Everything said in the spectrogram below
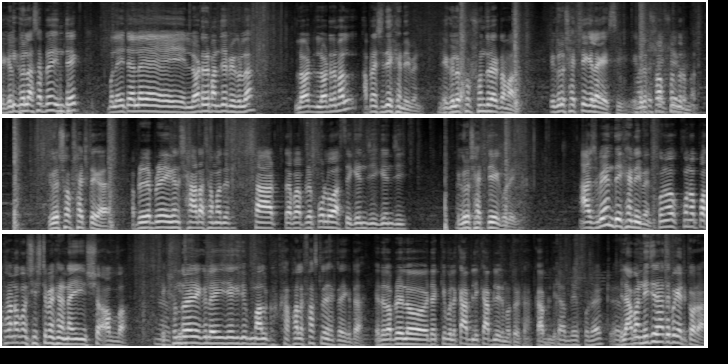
এগুলো আছে আপনার ইনটেক বলে এটা হলে লটের পাঞ্জাবি এগুলো। লট লটের মাল আপনি এসে দেখে নেবেন। এগুলো খুব সুন্দর একটা মাল। এগুলো ষাট টাকা লাগাইছি। এগুলো সব সুন্দর মাল। এগুলো সব ষাট টাকা। আপনার আপনার এখানে শার্ট আছে আমাদের। শার্ট তারপর আপনার পোলো আছে গেঞ্জি গেঞ্জি। এগুলো ষাট টাকা করে। আসবেন দেখে নেবেন। কোনো কোনো প্রথানো কোনো সিস্টেম এখানে নাই ইনশা আল্লাহ সুন্দর এগুলো এই যে মাল ফালে ফার্স্ট ক্লাস একটা এটা। এটা আপনার হলো এটা কি বলে কাবলি কাবলির মতো এটা কাবলি। কাবলি প্রোডাক্ট এগুলো আমার নিজের হাতে প্যাকেট করা।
